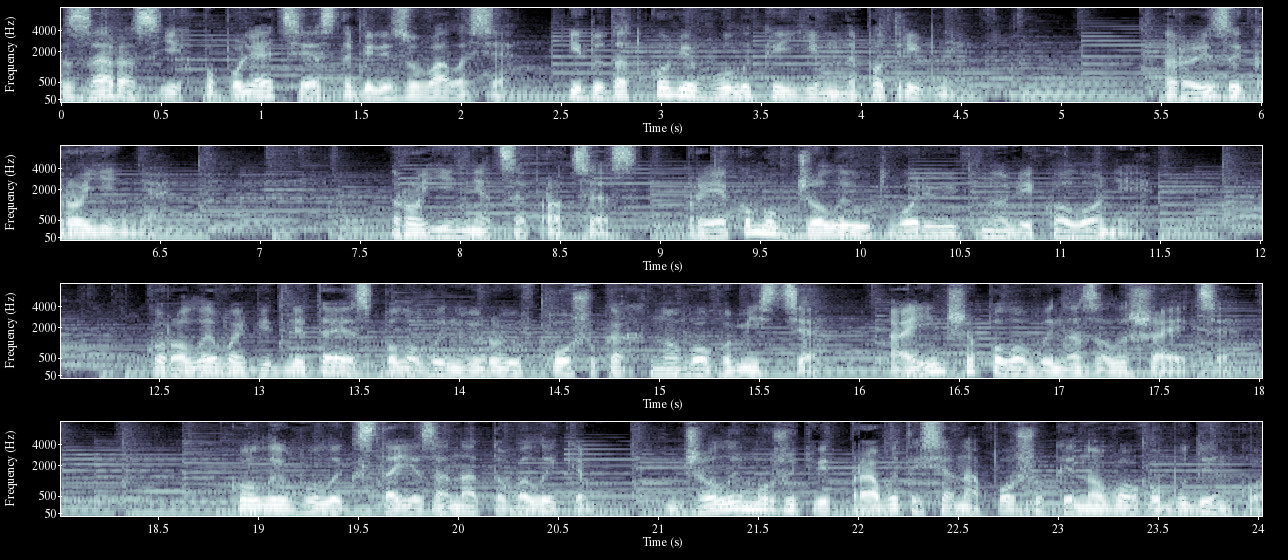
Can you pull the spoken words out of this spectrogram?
Зараз їх популяція стабілізувалася, і додаткові вулики їм не потрібні. Ризик роїння. Роїння це процес, при якому бджоли утворюють нові колонії. Королева відлітає з половиною рою в пошуках нового місця, а інша половина залишається. Коли вулик стає занадто великим, бджоли можуть відправитися на пошуки нового будинку.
